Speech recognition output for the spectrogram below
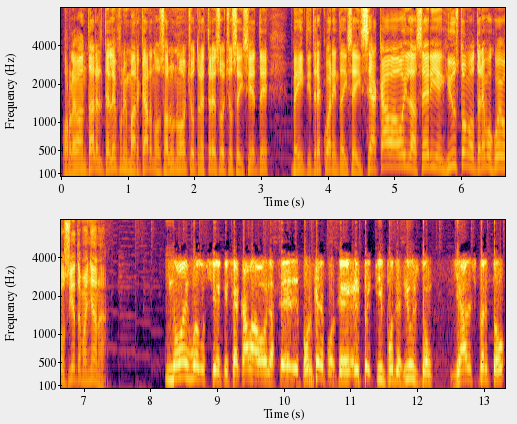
por levantar el teléfono y marcarnos al 1833-867-2346. ¿Se acaba hoy la serie en Houston o tenemos juego 7 mañana? No hay juego 7, se acaba hoy la serie. ¿Por qué? Porque este equipo de Houston ya despertó.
